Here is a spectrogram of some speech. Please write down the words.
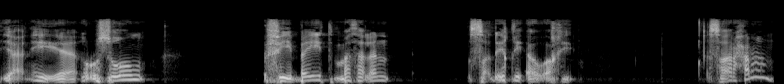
يعني رسوم في بيت مثلا صديقي أو أخي. صار حرام.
